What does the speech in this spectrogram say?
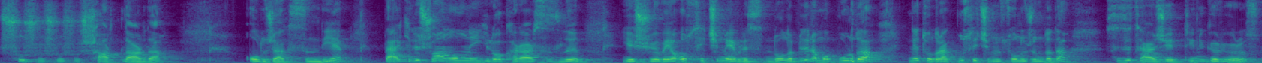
şu şu şu şu şartlarda olacaksın diye. Belki de şu an onunla ilgili o kararsızlığı yaşıyor veya o seçim evresinde olabilir ama burada net olarak bu seçimin sonucunda da sizi tercih ettiğini görüyoruz.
